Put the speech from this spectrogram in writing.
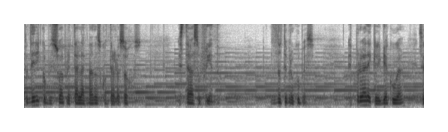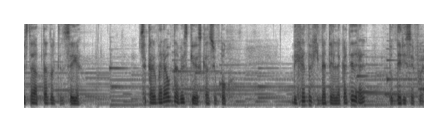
Toneri comenzó a apretar las manos contra los ojos. Estaba sufriendo. No te preocupes. Es prueba de que el Byakugan se está adaptando al Tenseiga. Se calmará una vez que descanse un poco. Dejando a Hinata en la catedral, Toneri se fue.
